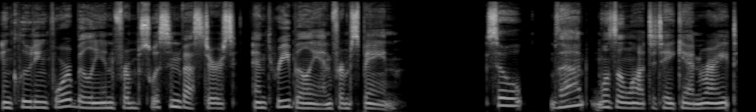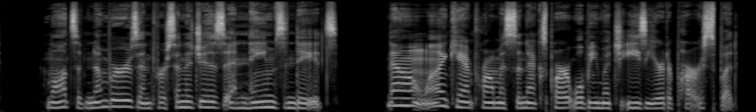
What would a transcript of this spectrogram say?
including 4 billion from Swiss investors and 3 billion from Spain. So, that was a lot to take in, right? Lots of numbers and percentages and names and dates. Now, I can't promise the next part will be much easier to parse, but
